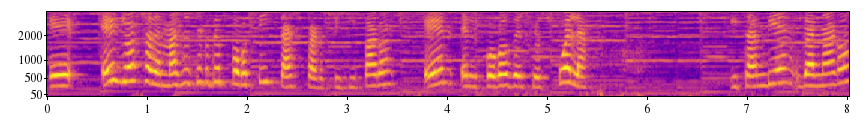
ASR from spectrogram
Eh, ellos, además de ser deportistas, participaron en el coro de su escuela y también ganaron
